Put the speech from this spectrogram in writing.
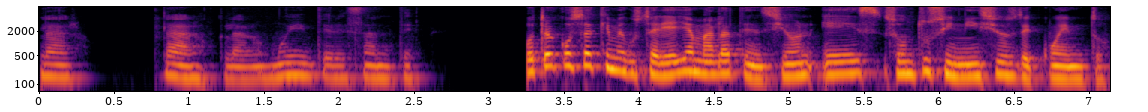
Claro. Claro, claro, muy interesante. Otra cosa que me gustaría llamar la atención es, son tus inicios de cuento.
